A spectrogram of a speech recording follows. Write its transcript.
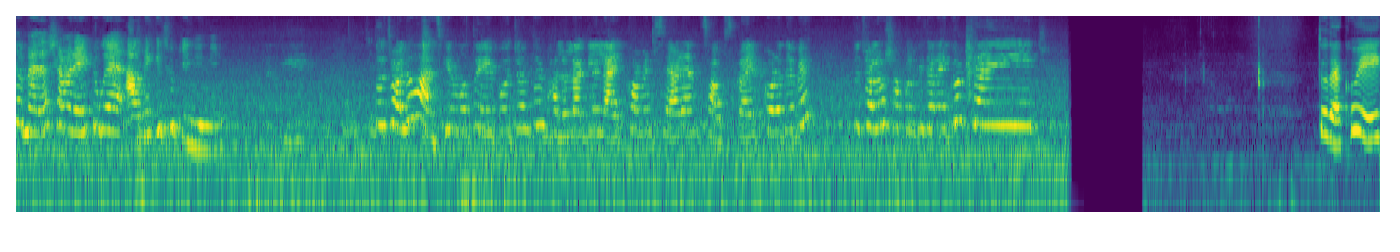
তো মেলার সামান এইটুকু আমি কিছু কিনিনি। তো চলো আজকের মতো এই পর্যন্তই। ভালো লাগলে like comment share and subscribe করে দেবে। তো চলো সকলকে জানাই গুড নাইট তো দেখো, এই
